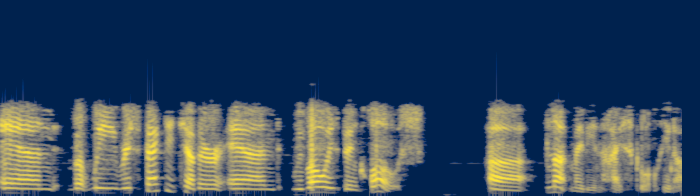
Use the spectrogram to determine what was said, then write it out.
and, but we respect each other and we've always been close. Uh, not maybe in high school, you know,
